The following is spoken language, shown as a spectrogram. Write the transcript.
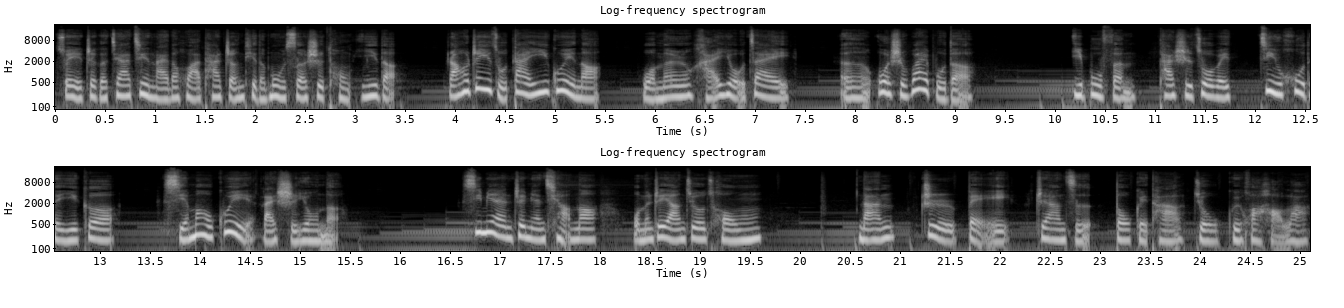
所以这个加进来的话，它整体的木色是统一的。然后这一组大衣柜呢，我们还有在嗯卧室外部的一部分，它是作为进户的一个。鞋帽柜来使用的。西面这面墙呢，我们这样就从南至北这样子都给它就规划好了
